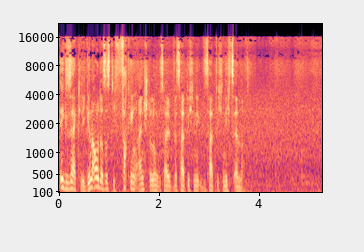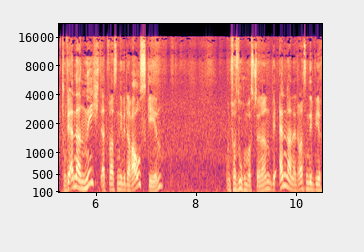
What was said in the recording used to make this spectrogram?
exactly. Genau das ist die fucking Einstellung, weshalb, weshalb, dich, weshalb dich nichts ändert. Wir ändern nicht etwas, indem wir da rausgehen und versuchen, was zu ändern. Wir ändern etwas, indem wir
